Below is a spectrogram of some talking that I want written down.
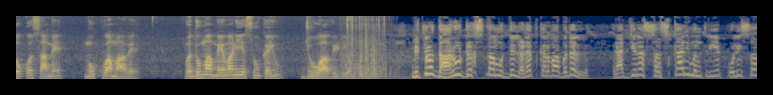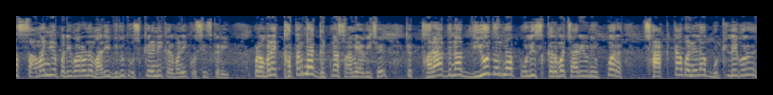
લોકો સામે મૂકવામાં આવે. વધુમાં મેવાણીએ શું કહ્યું? જુઓ આ વીડિયો. મિત્રો દારૂ ડ્રગ્સના મુદ્દે લડત કરવા બદલ રાજ્યના સંસ્કારી મંત્રીએ પોલીસના સામાન્ય પરિવારોને મારી વિરુદ્ધ ઉશ્કેરણી કરવાની કોશિશ કરી. પણ હમણાં એક ખતરનાક ઘટના સામે આવી છે કે થરાદના દિયોદરના પોલીસ કર્મચારીઓની ઉપર છાકટા બનેલા બુટલેગરોએ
